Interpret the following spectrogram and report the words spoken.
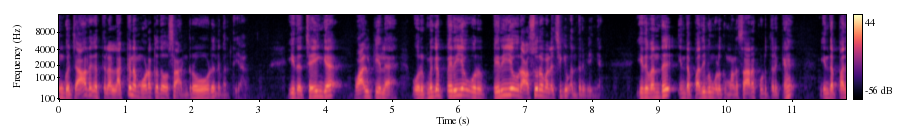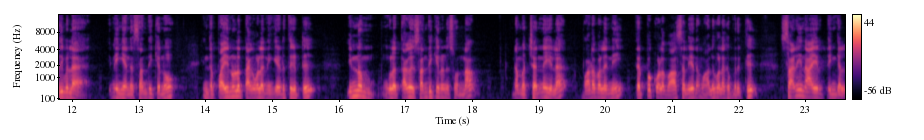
உங்கள் ஜாதகத்தில் லக்கண முடக்கு தோசை அன்றோடு நிவர்த்தியாகும். இதை செய்யுங்க வாழ்க்கையில் ஒரு மிகப்பெரிய ஒரு பெரிய ஒரு அசுர வளர்ச்சிக்கு வந்துடுவீங்க இது வந்து இந்த பதிவு உங்களுக்கு மனசார கொடுத்துருக்கேன். இந்த பதிவில் நீங்கள் என்னை சந்திக்கணும். இந்த பயனுள்ள தகவலை நீங்கள் எடுத்துக்கிட்டு இன்னும் உங்களை தக சந்திக்கணும்னு சொன்னால் நம்ம சென்னையில் வடபழனி தெப்பக்குள வாசலே நம்ம அலுவலகம் இருக்குது சனி ஞாயிறு திங்கள்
